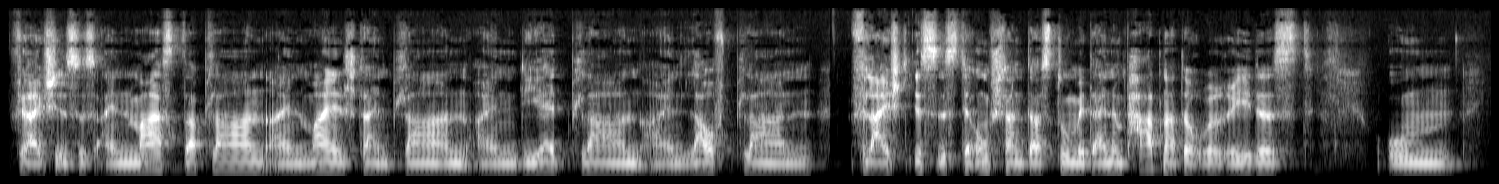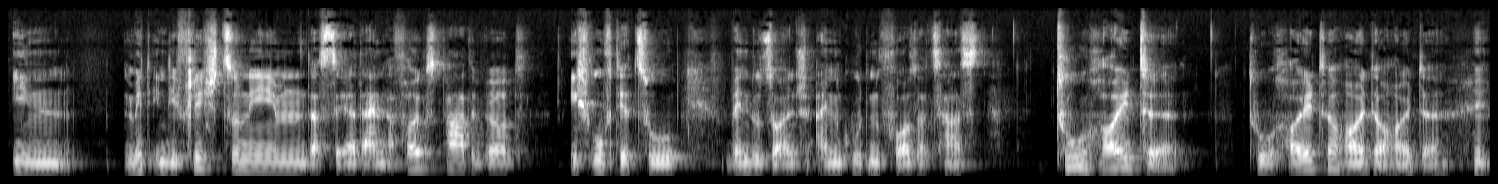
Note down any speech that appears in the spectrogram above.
Vielleicht ist es ein Masterplan, ein Meilensteinplan, ein Diätplan, ein Laufplan. Vielleicht ist es der Umstand, dass du mit deinem Partner darüber redest, um ihn mit in die Pflicht zu nehmen, dass er dein Erfolgspate wird. Ich rufe dir zu, wenn du solch einen guten Vorsatz hast, tu heute tu heute, heute, heute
